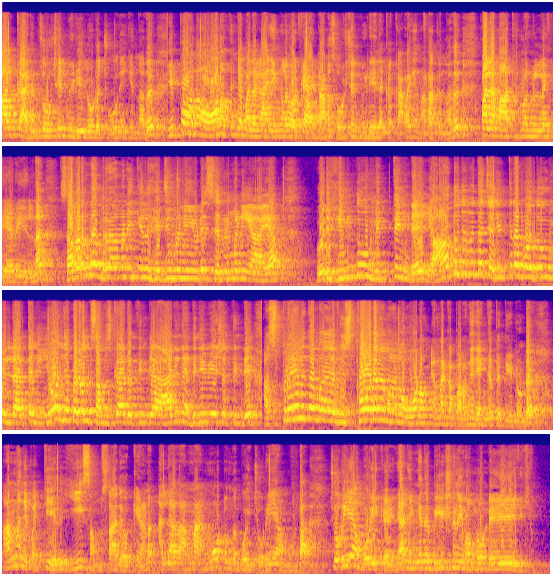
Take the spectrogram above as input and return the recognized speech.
ആൾക്കാരും സോഷ്യൽ മീഡിയയിലൂടെ ചോദിക്കുന്നത്. ഇപ്പോൾ ഓണത്തിന്റെ പല കാര്യങ്ങളും ഒക്കെ ആയിട്ടാണ് സോഷ്യൽ മീഡിയയിലൊക്കെ കറങ്ങി നടക്കുന്നത്. പല മാധ്യമങ്ങളിലും കയറി ഇരുന്ന് സവർണ ബ്രാഹ്മണിക്കൽ ഹെജിമണിയുടെ സെറിമണിയായ ഒരു ഹിന്ദു മിത്തിന്റെ യാതൊരുവിധ ചരിത്രബോധവുമില്ലാത്ത നിയോ ലിബറൽ സംസ്കാരത്തിന്റെ ആര്യൻ അധിനിവേശത്തിന്റെ അസ്പ്രേലിതമായ വിസ്ഫോടനമാണ് ഓണം എന്നൊക്കെ പറഞ്ഞ് രംഗത്തെത്തിയിട്ടുണ്ട്. അണ്ണന് പറ്റിയത് ഈ സംസാരമൊക്കെയാണ്. അല്ലാതെ അണ്ണ അങ്ങോട്ടൊന്നും പോയി ചൊറിയാൻ പോണ്ട. ചൊറിയാൻ പോയി കഴിഞ്ഞാൽ ഇങ്ങനെ ഭീഷണി വന്നുകൊണ്ടേയിരിക്കും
